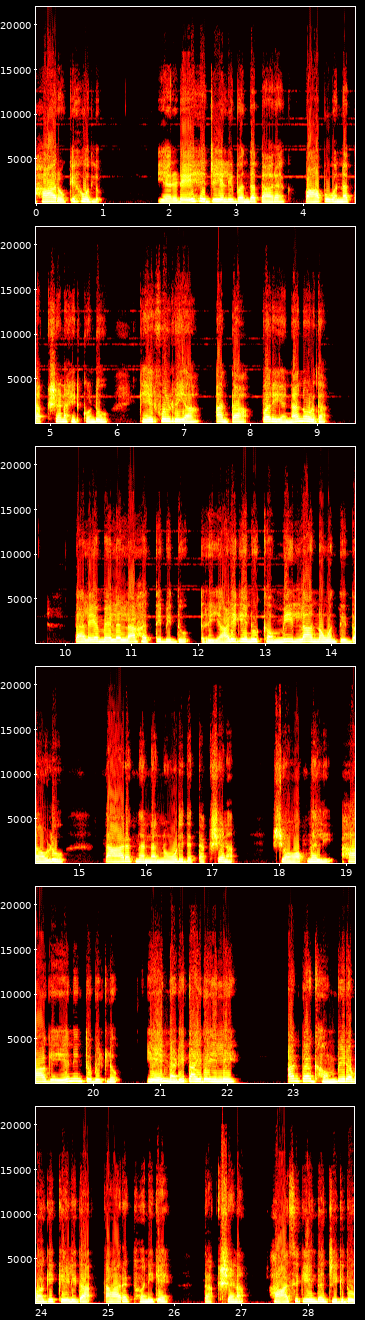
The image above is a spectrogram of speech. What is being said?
ಹಾರೋಕೆ ಹೋದ್ಲು. ಎರಡೇ ಹೆಜ್ಜೆಯಲ್ಲಿ ಬಂದ ತಾರಕ್ ಪಾಪುವನ್ನ ತಕ್ಷಣ ಹಿಡ್ಕೊಂಡು, ಕೇರ್ಫುಲ್ ರಿಯಾ ಅಂತ ಪರಿಯನ್ನ ನೋಡ್ದ. ತಲೆಯ ಮೇಲೆಲ್ಲ ಹತ್ತಿ ಬಿದ್ದು, ರಿಯಾಳಿಗೇನು ಕಮ್ಮಿ ಇಲ್ಲ ಅನ್ನೋವಂತಿದ್ದ ಅವಳು. ತಾರಕ್ ನನ್ನ ನೋಡಿದ ತಕ್ಷಣ ಶಾಕ್ನಲ್ಲಿ ಹಾಗೆಯೇ ನಿಂತು ಬಿಟ್ಲು. ಏನ್ ನಡೀತಾ ಇದೆ ಇಲ್ಲಿ? ಅಂತ ಗಂಭೀರವಾಗಿ ಕೇಳಿದ ತಾರಕ್ ಧ್ವನಿಗೆ, ತಕ್ಷಣ ಹಾಸಿಗೆಯಿಂದ ಜಿಗಿದು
